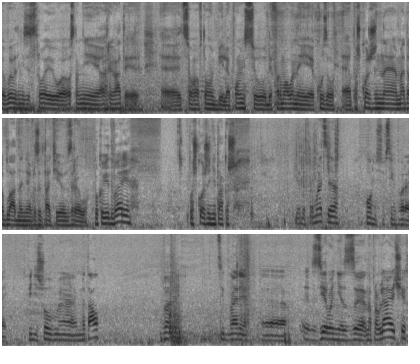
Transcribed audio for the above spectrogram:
виведені зі строю основні агрегати цього автомобіля. Повністю деформований кузов, пошкоджене медобладнання в результаті взриву. Бокові двері пошкоджені також. Є деформація повністю всіх дверей. Підійшов метал дверей. Ці двері е, зірвані з направляючих,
